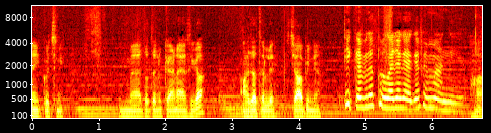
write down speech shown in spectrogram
ਨਹੀਂ ਕੁਝ ਨਹੀਂ। ਮੈਂ ਤਾਂ ਤੈਨੂੰ ਕਹਿਣ ਆਇਆ ਸੀਗਾ ਆ ਜਾ ਥੱਲੇ ਚਾਹ ਪੀਨੇ ਆ ਠੀਕ ਹੈ ਵੀਰੇ ਥੋੜਾ ਜਿਹਾ ਰਹਿ ਗਿਆ ਫਿਰ ਮੈਂ ਆਉਂਦੀ ਹਾਂ। ਹਾਂ।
